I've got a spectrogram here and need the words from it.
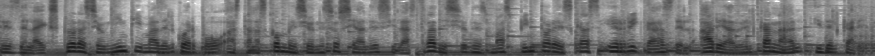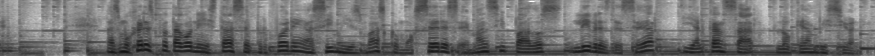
desde la exploración íntima del cuerpo hasta las convenciones sociales y las tradiciones más pintorescas y ricas del área del canal y del Caribe. Las mujeres protagonistas se proponen a sí mismas como seres emancipados, libres de ser y alcanzar lo que ambicionen.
